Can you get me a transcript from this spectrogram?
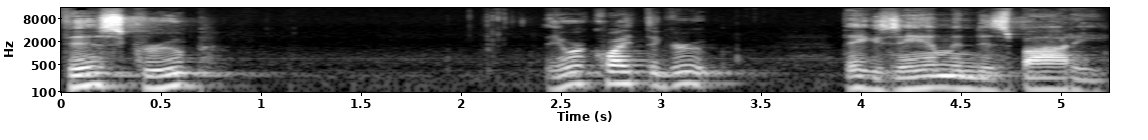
This group they were quite the group. They examined his body.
